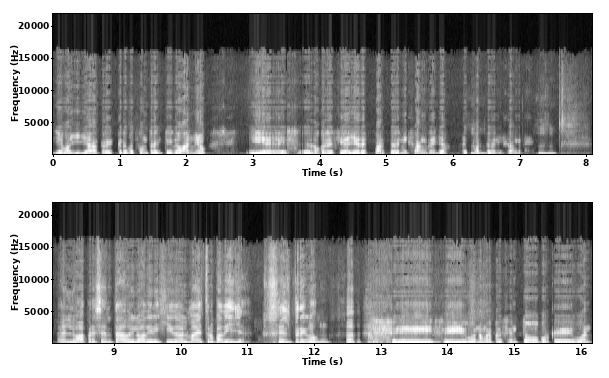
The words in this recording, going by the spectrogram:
llevo allí ya, creo, creo, que son 32 años, y es, lo que decía ayer, es parte de mi sangre ya, es parte de mi sangre. Ah, lo ha presentado y lo ha dirigido el maestro Padilla, el pregón. sí, sí, bueno, me presentó porque, bueno,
